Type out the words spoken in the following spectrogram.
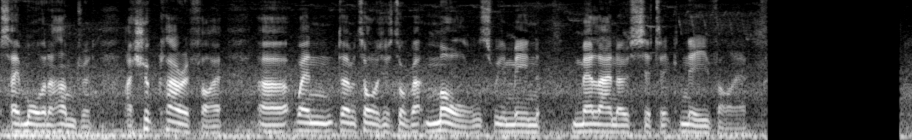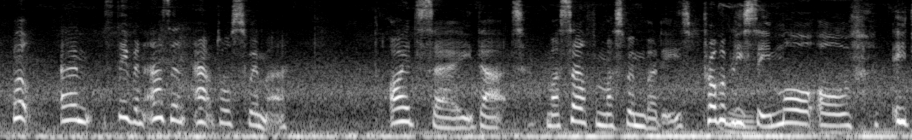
say more than 100 I should clarify uh, when dermatologists talk about moles we mean melanocytic nevi well um, Stephen as an outdoor swimmer I'd say that myself and my swim buddies probably mm. see more of each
